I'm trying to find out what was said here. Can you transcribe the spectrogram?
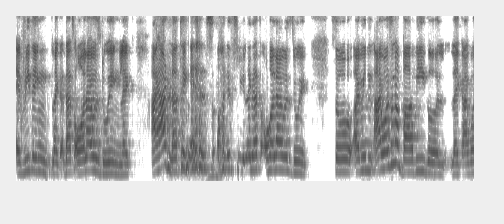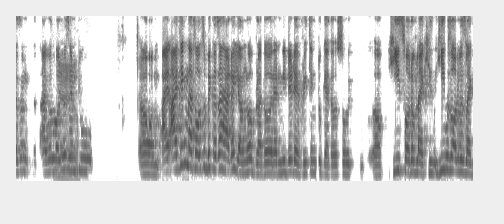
everything. Like that's all I was doing. Like I had nothing else, honestly. Like that's all I was doing. So I mean, I wasn't a Barbie girl. Like I wasn't. I was always Yeah, yeah. into. Um, I, I think that's also because I had a younger brother and we did everything together. So it, uh, he sort of like he he was always like,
